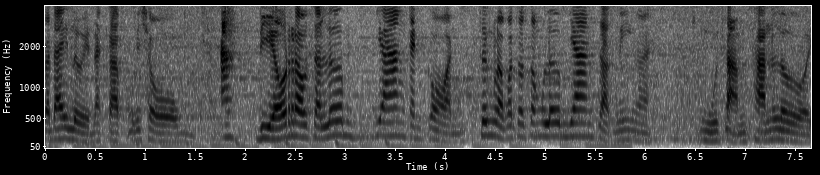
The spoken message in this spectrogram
ก็ได้เลยนะครับคุณผู้ชมอะเดี๋ยวเราจะเริ่มย่างกันก่อน ซึ่งเราก็จะต้องเริ่มย่างจากนี่ไงหมูสามชั้นเลย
